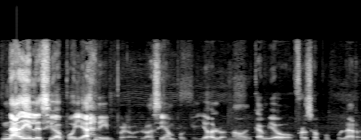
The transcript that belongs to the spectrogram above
nadie les iba a apoyar, y, pero lo hacían porque yo lo, ¿no? En cambio, Fuerza Popular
